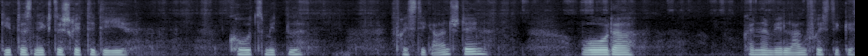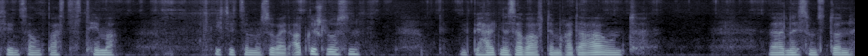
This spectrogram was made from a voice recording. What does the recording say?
Gibt es nächste Schritte, die kurz-, mittelfristig anstehen? Oder können wir langfristig gesehen sagen, passt das Thema ist jetzt einmal soweit abgeschlossen. Wir behalten es aber auf dem Radar und werden es uns dann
